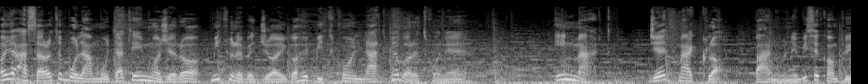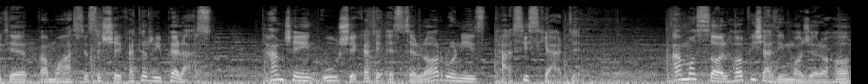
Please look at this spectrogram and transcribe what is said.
آیا اثرات بلند مدت این ماجرا می‌تونه به جایگاه بیت کوین لطمه وارد کنه؟ این مرد جد مک‌کیلب برنامه نویس کامپیوتر و مؤسس شرکت Ripple است. همچنین او شرکت Stellar رو نیز تأسیس کرده. اما سالها پیش از این ماجراها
